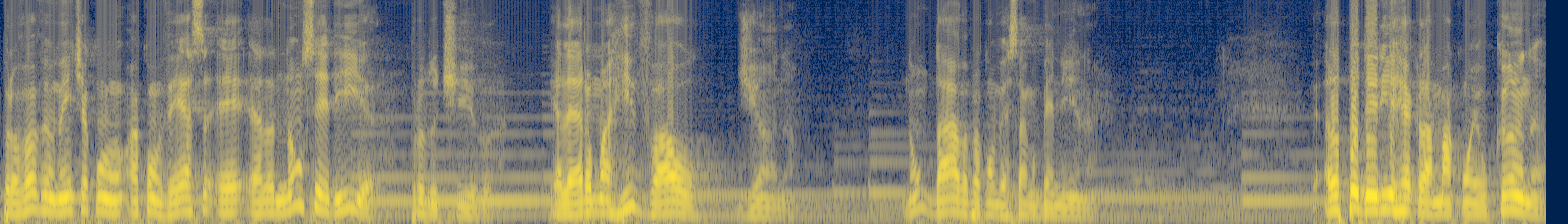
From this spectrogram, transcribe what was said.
Provavelmente a, a conversa é, ela não seria produtiva. Ela era uma rival de Ana. Não dava para conversar com Penina. Ela poderia reclamar com Eucana.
